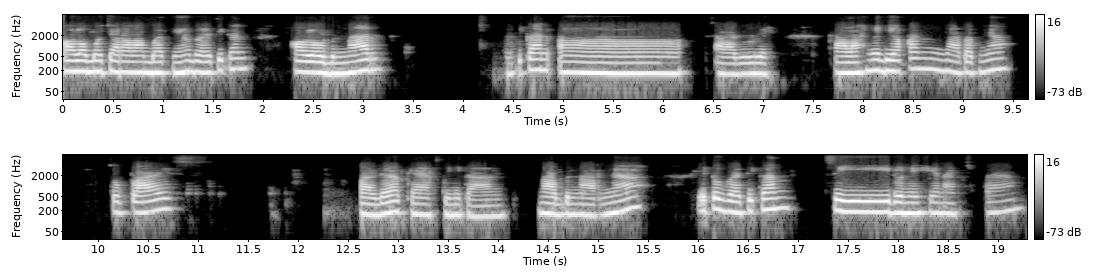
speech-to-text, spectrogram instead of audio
kalau mau cara lambatnya berarti kan kalau benar berarti kan uh, salah dulu deh salahnya dia kan nyatatnya supplies pada cash ini kan. Nah, benarnya itu berarti kan si donation expense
